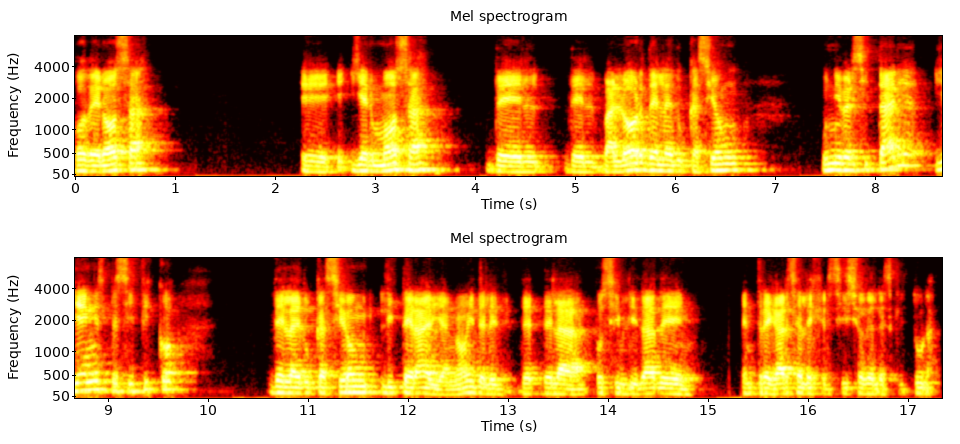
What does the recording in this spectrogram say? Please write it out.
poderosa eh, y hermosa del, del valor de la educación universitaria y en específico de la educación literaria, ¿no? Y de, la posibilidad de entregarse al ejercicio de la escritura.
